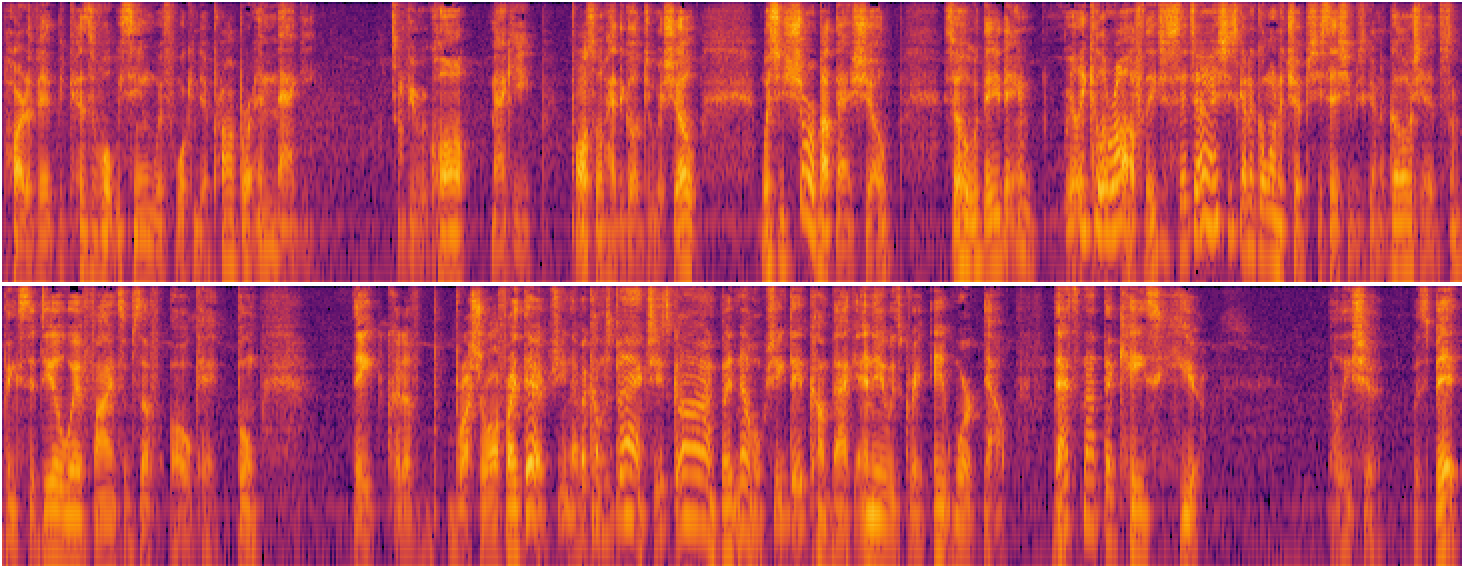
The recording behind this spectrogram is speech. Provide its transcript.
part of it because of what we've seen with Walking Dead proper and Maggie. If you recall, Maggie also had to go do a show. Wasn't sure about that show, so they didn't really kill her off. They just said, yeah, she's gonna go on a trip. She said she was gonna go. She had some things to deal with, find some stuff. Okay, boom. They could have brushed her off right there. She never comes back. She's gone. But no, she did come back, and it was great. It worked out. That's not the case here. Alicia was bit,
